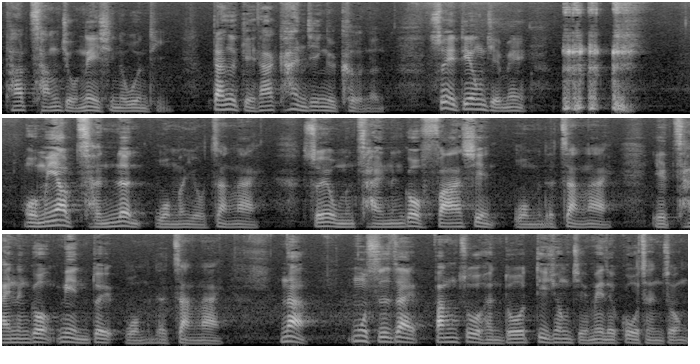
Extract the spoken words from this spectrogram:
他长久内心的问题，但是给他看见一个可能。所以弟兄姐妹。我们要承认我们有障碍，所以我们才能够发现我们的障碍，也才能够面对我们的障碍。那牧师在帮助很多弟兄姐妹的过程中，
